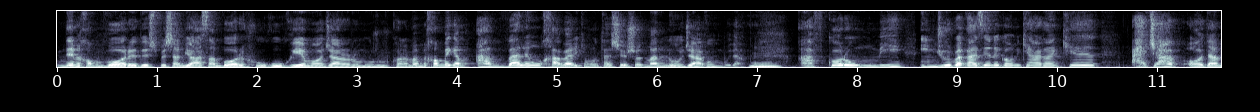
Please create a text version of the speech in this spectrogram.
نمی‌خوام واردش بشم یا اصلا بار حقوقی ماجرا رو مرور کنم. من می‌خوام بگم اول اون خبری که منتشر شد من نوجوان بودم. افکار عمومی اینجور به قضیه نگاه می‌کردن که عجب آدم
